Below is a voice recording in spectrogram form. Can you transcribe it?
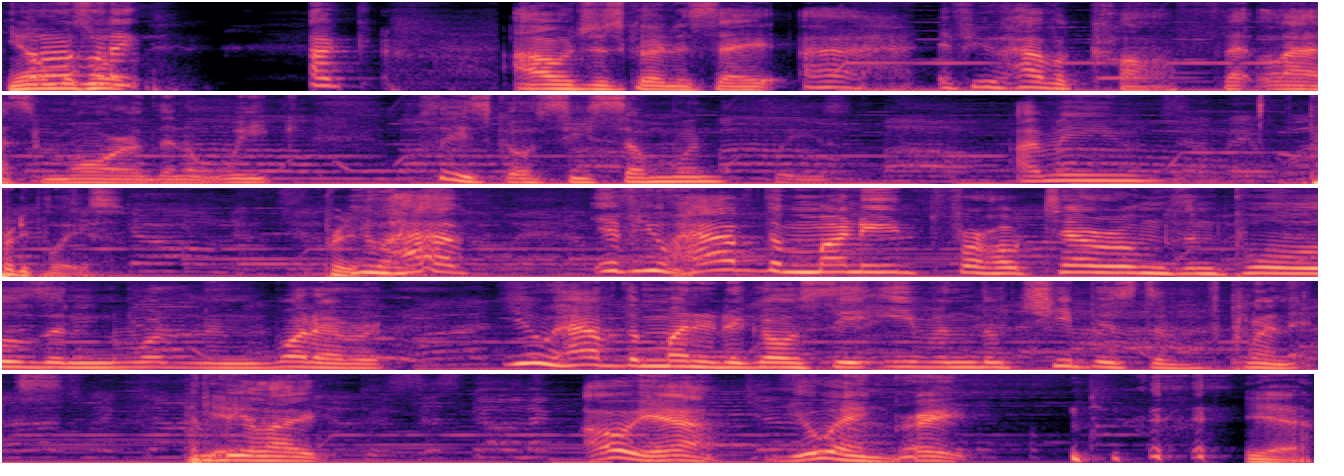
He I almost was went. like, I, I was just going to say, uh, if you have a cough that lasts more than a week, please go see someone. Please. I mean, Pretty please. Pretty you please. have, if you have the money for hotel rooms and pools and, what, and whatever, you have the money to go see even the cheapest of clinics and be like, oh yeah, you ain't great. Yeah,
